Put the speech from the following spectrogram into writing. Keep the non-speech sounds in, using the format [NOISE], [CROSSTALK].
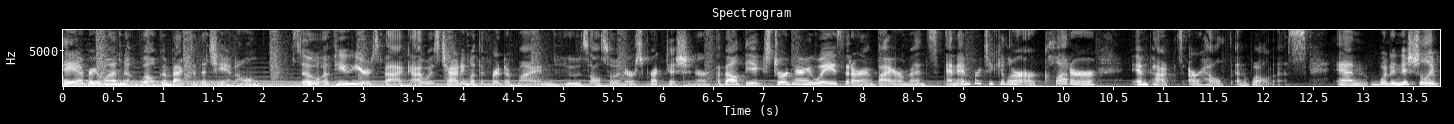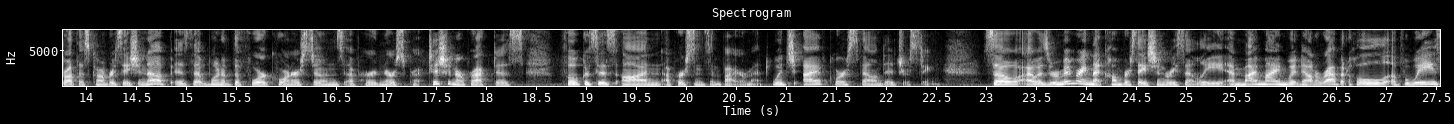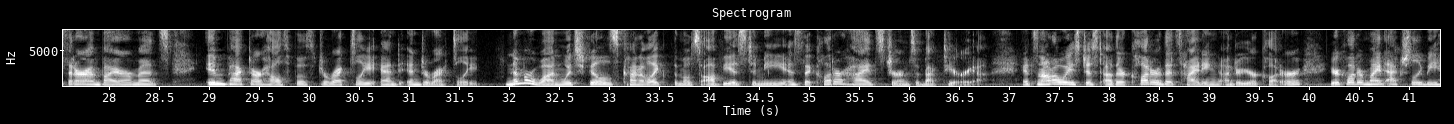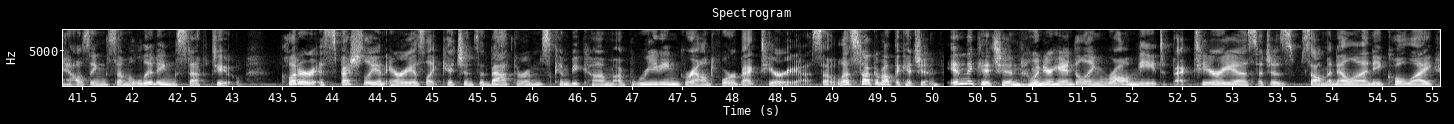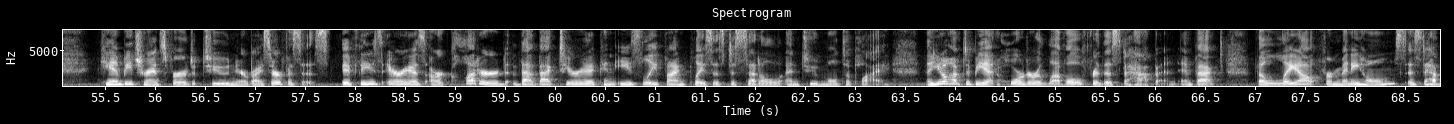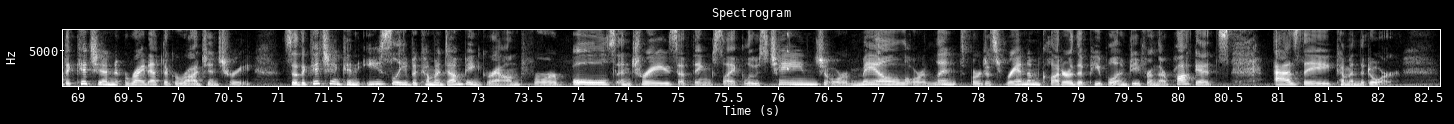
Hey everyone, welcome back to the channel. So, a few years back, I was chatting with a friend of mine who's also a nurse practitioner about the extraordinary ways that our environments, and in particular our clutter, impacts our health and wellness. And what initially brought this conversation up is that one of the four cornerstones of her nurse practitioner practice focuses on a person's environment, which I, of course, found interesting. So I was remembering that conversation recently, and my mind went down a rabbit hole of ways that our environments impact our health both directly and indirectly. Number one, which feels kind of like the most obvious to me, is that clutter hides germs and bacteria. It's not always just other clutter that's hiding under your clutter. Your clutter might actually be housing some living stuff too. Clutter, especially in areas like kitchens and bathrooms, can become a breeding ground for bacteria. So let's talk about the kitchen. In the kitchen, [LAUGHS] when you're handling raw meat, bacteria such as Salmonella and E. coli can be transferred to nearby surfaces. If these areas are cluttered, that bacteria can easily find places to settle and to multiply. Now, you don't have to be at hoarder level for this to happen. In fact, the layout for many homes is to have the kitchen right at the garage entry. So the kitchen can easily become a dumping ground for bowls and trays of things like loose change or mail or lint or just random clutter that people empty from their pockets as they come in the door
